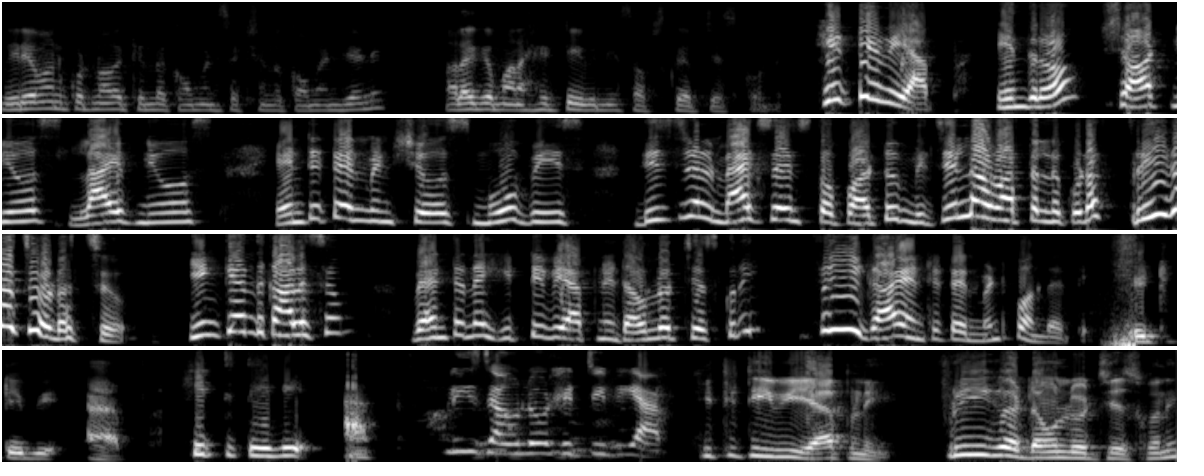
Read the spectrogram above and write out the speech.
మీరేమనుకుంటున్నారో కింద కామెంట్ సెక్షన్లో కామెంట్ చేయండి. అలాగే మన హిట్ టీవీని సబ్స్క్రైబ్ చేసుకోండి. Hit TV app. ఇందులో short news live news entertainment shows movies digital మ్యాగజైన్స్తో పాటు మీ జిల్లా వార్తలను కూడా ఫ్రీగా చూడొచ్చు. ఇంకెందుకు ఆలస్యం? వెంటనే హిట్ టీవీ యాప్ని డౌన్లోడ్ చేసుకుని ఫ్రీగా ఎంటర్టైన్మెంట్ పొందండి. Hit TV app. Hit TV app. Please download Hit TV app. Hit TV యాప్ని ఫ్రీగా డౌన్లోడ్ చేసుకొని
